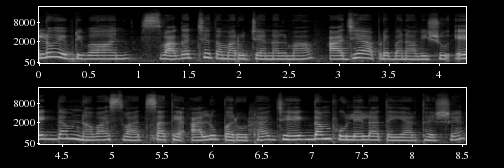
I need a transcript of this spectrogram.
હેલો એવરીવન સ્વાગત છે તમારું ચેનલમાં. આજે આપણે બનાવીશું એકદમ નવા સ્વાદ સાથે આલુ પરોઠા જે એકદમ ફૂલેલા તૈયાર થશે.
